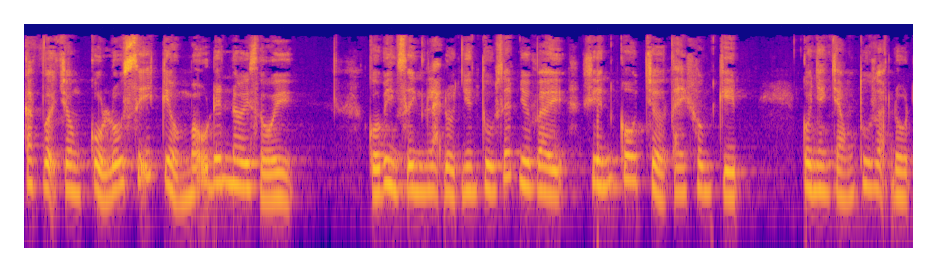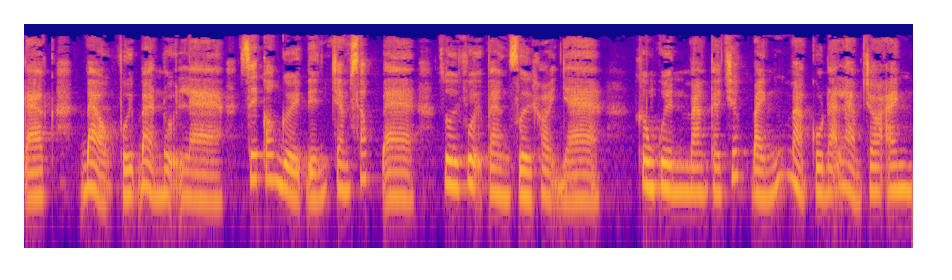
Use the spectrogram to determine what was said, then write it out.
cặp vợ chồng cổ lỗ sĩ kiểu mẫu đến nơi rồi. Cố Bình Sinh lại đột nhiên thu xếp như vậy khiến cô trở tay không kịp. Cô nhanh chóng thu dọn đồ đạc, bảo với bà nội là sẽ có người đến chăm sóc bà, rồi vội vàng rời khỏi nhà, không quên mang theo chiếc bánh mà cô đã làm cho anh.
